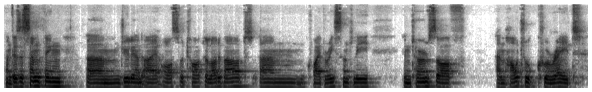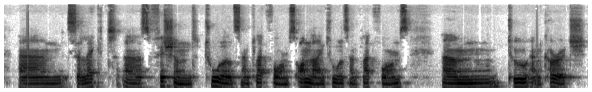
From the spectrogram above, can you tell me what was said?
and this is something um, Julia and I also talked a lot about um, quite recently in terms of how to curate and select uh, sufficient tools and platforms, online tools and platforms to encourage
